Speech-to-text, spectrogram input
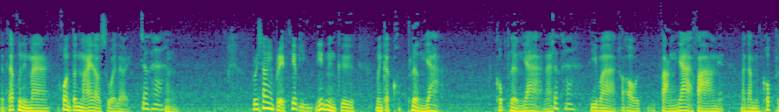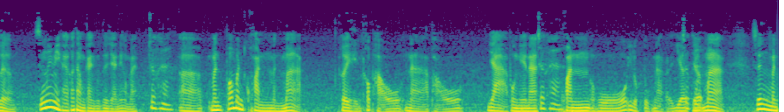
แต่ถ้าคุณอื่นมาโค่นต้นไม้เราซวยเลย เจ้าค่ะอืม พระเจ้ายังเปรียบเทียบอีกนิดหนึ่งคือ เหมือนกับคบเพลิงหญ้าคบเพลิงหญ้านะเจ้าค่ะที่ว่าเขาเอาฟางหญ้าฟางเนี่ยมาทำเป็นคบเพลิง ซึ่งไม่มีใครเขาทำกันคุณสุใจนี่หรอกไหมเจ้าค่ะอ่ามันเพราะมันควันมันมาก เคยเห็นเขาเผานาเผาหญ้าพวกเนี้ยนะเจ้าค่ะควันโอ้โหอีลุกตุกหนักเยอะเจ้าค่ะเยอะมาก ซึ่งมัน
